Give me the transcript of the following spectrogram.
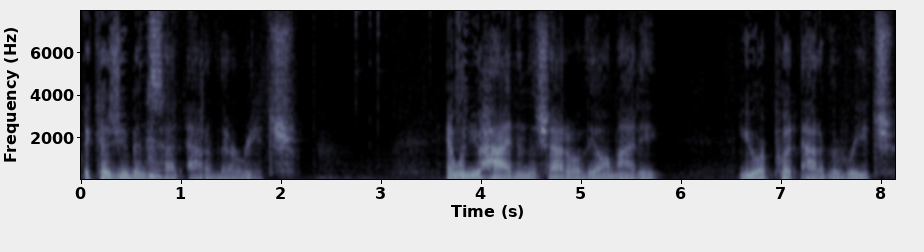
because you've been set out of their reach. And when you hide in the shadow of the Almighty, you are put out of the reach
